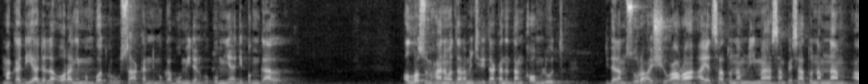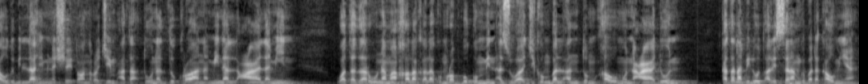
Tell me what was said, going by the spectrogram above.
maka dia adalah orang yang membuat kerusakan di muka bumi dan hukumnya dipenggal. Allah Subhanahu wa taala menceritakan tentang kaum Lut di dalam surah Asy-Syu'ara ayat 165 sampai 166. A'udzu billahi minasyaitonir rajim atatuna dzukrana minal alamin wa tadharuna ma khalaqa lakum rabbukum min azwajikum bal antum qaumun 'adun. Kata Nabi Lut alaihissalam kepada kaumnya,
